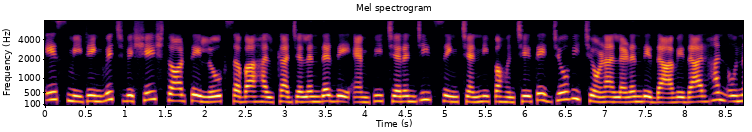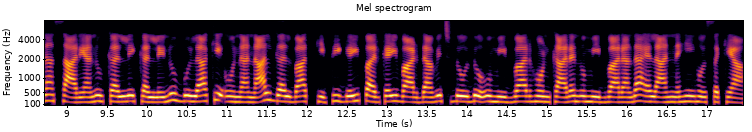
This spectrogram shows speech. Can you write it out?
ਇਸ ਮੀਟਿੰਗ ਵਿੱਚ ਵਿਸ਼ੇਸ਼ ਤੌਰ ਤੇ ਲੋਕ ਸਭਾ ਹਲਕਾ ਜਲੰਧਰ ਦੇ ਐਮਪੀ ਚਰਨਜੀਤ ਸਿੰਘ ਚੰਨੀ ਪਹੁੰਚੇ ਤੇ ਜੋ ਵੀ ਚੋਣਾਂ ਲੜਨ ਦੇ ਦਾਅਵੇਦਾਰ ਹਨ ਉਹਨਾਂ ਸਾਰਿਆਂ ਨੂੰ ਕੱਲੇ-ਕੱਲੇ ਨੂੰ ਬੁਲਾ ਕੇ ਉਹਨਾਂ ਨਾਲ ਗੱਲਬਾਤ ਕੀਤੀ ਗਈ, ਪਰ ਕਈ ਵਾਰਡਾਂ ਵਿੱਚ ਦੋ ਦੋ ਉਮੀਦਵਾਰ ਹੋਣ ਕਾਰਨ ਉਮੀਦਵਾਰਾਂ ਦਾ ਐਲਾਨ ਨਹੀਂ ਹੋ ਸਕਿਆ।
